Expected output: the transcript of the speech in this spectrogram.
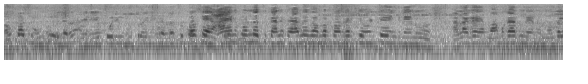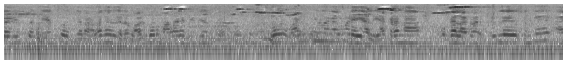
అవకాశం ఉంటుంది కదా. ఆయన ఏ పోలింగ్ బూత్ అయినా వెళ్ళొచ్చు ఓకే ఆయనకు ఉండొచ్చు కానీ ఫ్యామిలీ మెంబర్స్ అందరికీ ఉంటే ఇంక నేను అలాగే మా అమ్మగారిని నేను ముందర తీసుకొని చేసుకోవచ్చు కదా. అలాగే కదా వాళ్ళు కూడా అలాగే తీసేసుకోవచ్చు సో వాళ్ళ నిలబడి వేయాలి. ఎక్కడన్నా ఒకవేళ అటువంటి ప్రివిలేజెస్ ఉంటే ఆ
